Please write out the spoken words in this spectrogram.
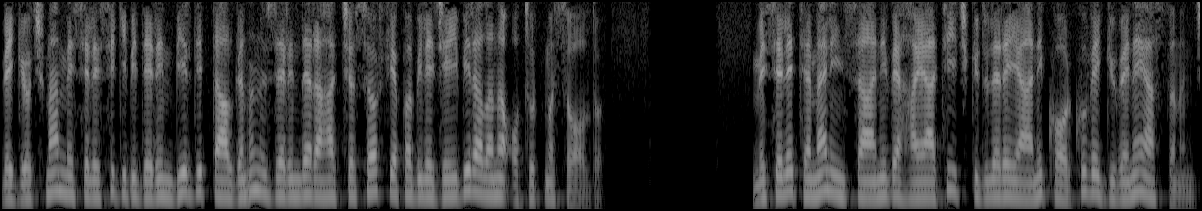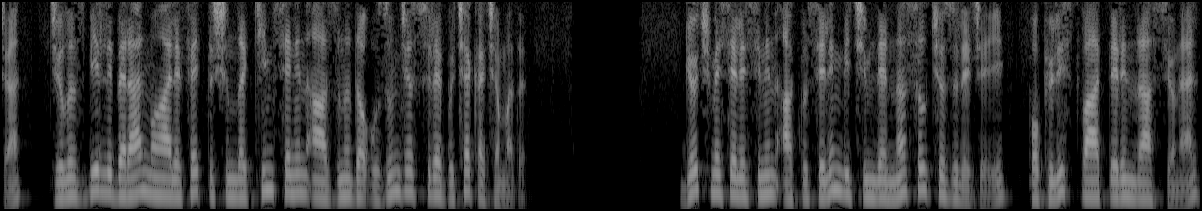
ve göçmen meselesi gibi derin bir dip dalganın üzerinde rahatça sörf yapabileceği bir alana oturtması oldu. Mesele temel insani ve hayati içgüdülere yani korku ve güvene yaslanınca, cılız bir liberal muhalefet dışında kimsenin ağzını da uzunca süre bıçak açamadı. Göç meselesinin aklı selim biçimde nasıl çözüleceği, popülist vaatlerin rasyonel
